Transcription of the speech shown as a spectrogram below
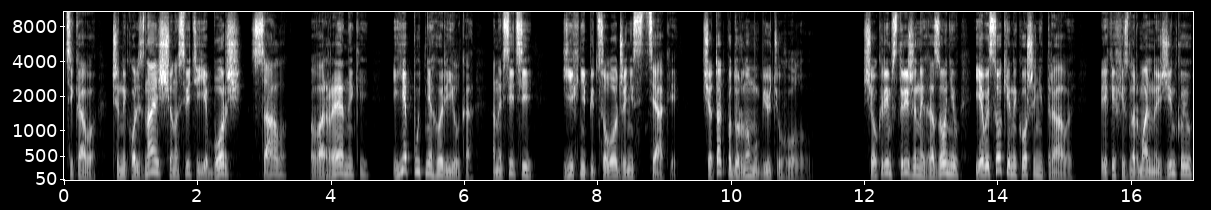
Цікаво, чи Николь знає, що на світі є борщ, сало, вареники і є путня горілка, а не всі ці їхні підсолоджені стяки, що так по-дурному б'ють у голову. Що окрім стрижених газонів є високі некошені трави, в яких із нормальною жінкою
